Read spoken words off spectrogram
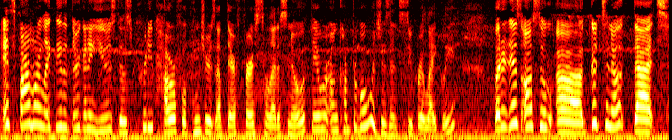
It's far more likely that they're going to use those pretty powerful pinchers up there first to let us know if they were uncomfortable, which isn't super likely. But it is also uh, good to note that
